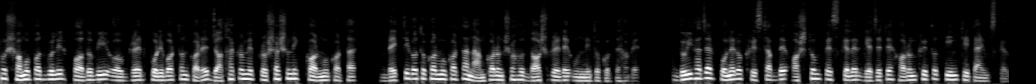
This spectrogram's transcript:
ও সমপদগুলির পদবি ও গ্রেড পরিবর্তন করে যথাক্রমে প্রশাসনিক কর্মকর্তা, ব্যক্তিগত কর্মকর্তা নামকরণ সহ দশ গ্রেডে উন্নীত করতে হবে। দুই হাজার পনেরো খ্রিস্টাব্দে অষ্টম পে স্কেলের গেজেটে হরণকৃত তিনটি টাইম স্কেল।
